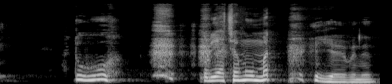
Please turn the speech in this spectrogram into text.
Aduh, kuliah aja mumet. Iya, bener.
